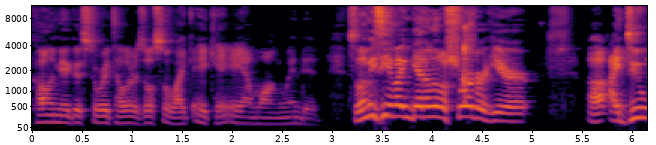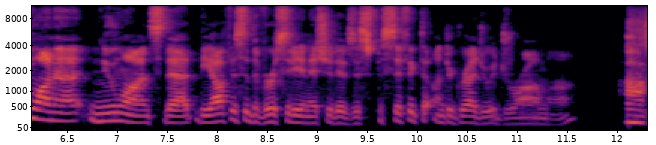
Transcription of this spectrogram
calling me a good storyteller is also like AKA I'm long-winded. So let me see if I can get a little shorter here. Uh, I do want to nuance that the Office of Diversity Initiatives is specific to undergraduate drama. Ah,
